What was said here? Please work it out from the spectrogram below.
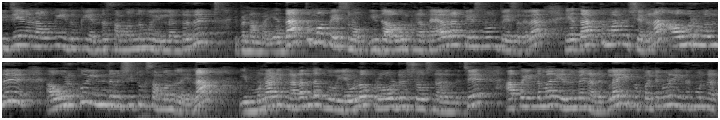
விஜயனாவுக்கும் இதுக்கும் இதுக்கு எந்த சம்பந்தமும் இல்லைன்றது இப்ப நம்ம யதார்த்தமா பேசணும். இது அவருக்கு நான் ஃபேவரா பேசணும்னு பேசுறதுல யதார்த்தமான விஷயம் என்னன்னா அவர் வந்து அவருக்கும் இந்த விஷயத்துக்கும் சம்மந்தம் இல்லை. ஏன்னா முன்னாடி நடந்த எவ்வளவு க்ரௌடு ஷோஸ் நடந்துச்சு. அப்ப இந்த மாதிரி எதுவுமே நடக்கல. இப்ப பர்டிகுலர் இதுக்கு முன்னாடி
